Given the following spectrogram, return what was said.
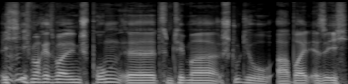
Ich, ich mache jetzt mal den Sprung äh, zum Thema Studioarbeit. Also ich,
